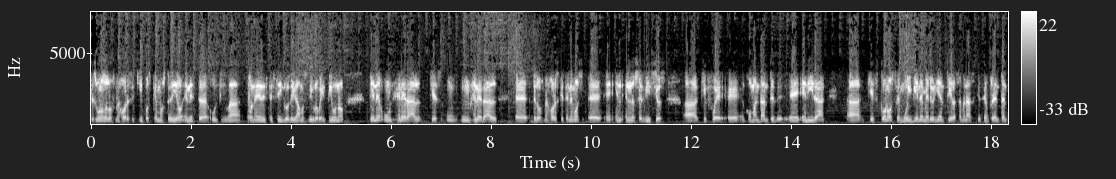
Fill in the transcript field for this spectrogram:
es uno de los mejores equipos que hemos tenido en esta última, bueno, en este siglo, digamos, siglo XXI. Tiene un general que es un, general eh, de los mejores que tenemos eh, en, los servicios, uh, que fue eh, comandante de, eh, en Irak, uh, que conoce muy bien el Medio Oriente y las amenazas que se enfrentan.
